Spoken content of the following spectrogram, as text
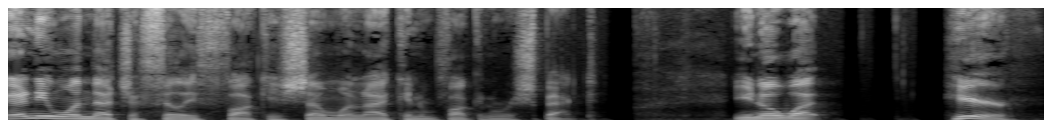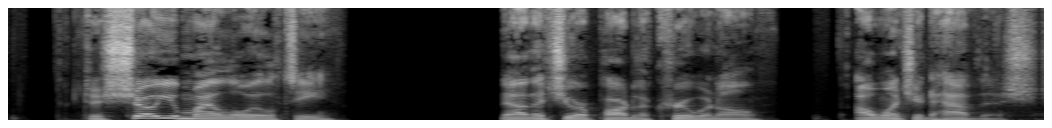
anyone that's a Philly fuck is someone I can fucking respect. You know what? Here, to show you my loyalty, now that you are part of the crew and all, I want you to have this.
